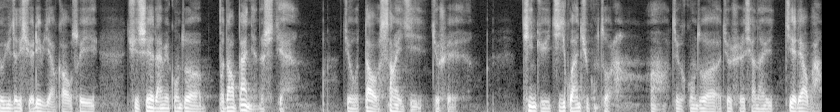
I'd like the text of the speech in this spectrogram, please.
由于这个学历比较高，所以去事业单位工作不到半年的时间，就到上一级就是厅局机关去工作了啊。这个工作就是相当于借调吧，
